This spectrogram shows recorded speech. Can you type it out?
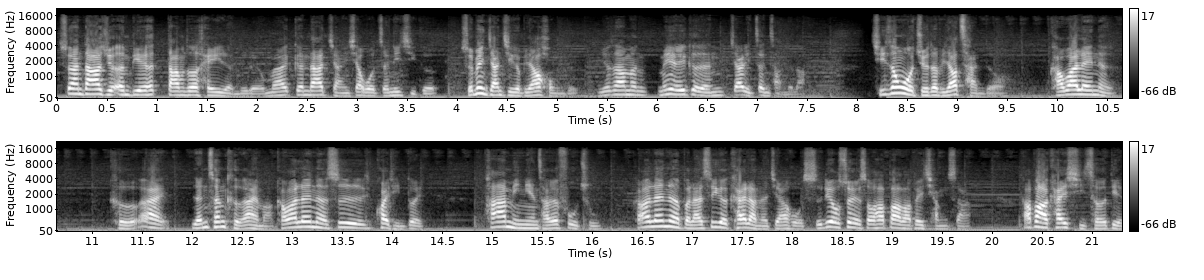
虽然大家觉得 NBA 大部分都是黑人，对不对？我们来跟大家讲一下，我整理几个，随便讲几个比较红的，也就是他们没有一个人家里正常的啦。其中我觉得比较惨的哦，卡瓦莱纳，可爱，人称可爱嘛。卡瓦莱纳是快艇队，他明年才会复出。卡瓦莱纳本来是一个开朗的家伙，十六岁的时候他爸爸被枪杀，他爸开洗车店，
